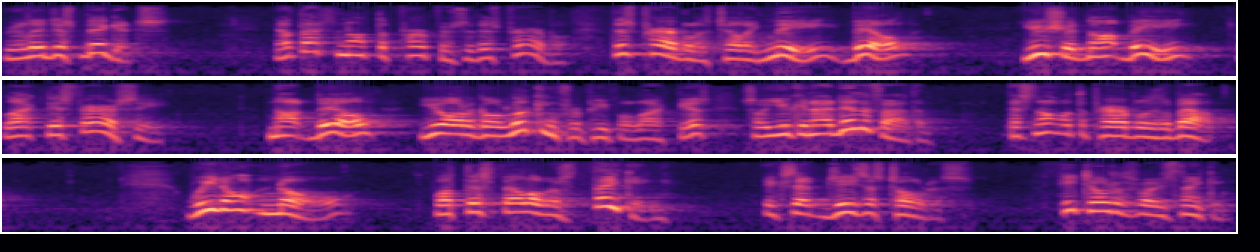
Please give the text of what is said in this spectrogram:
religious bigots. Now, that's not the purpose of this parable. This parable is telling me, Bill, you should not be like this Pharisee. Not Bill, you ought to go looking for people like this so you can identify them. That's not what the parable is about. We don't know what this fellow was thinking except Jesus told us. He told us what he's thinking.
